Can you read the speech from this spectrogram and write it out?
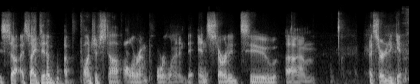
so so I did a, a bunch of stuff all around Portland and started to um, I started to get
